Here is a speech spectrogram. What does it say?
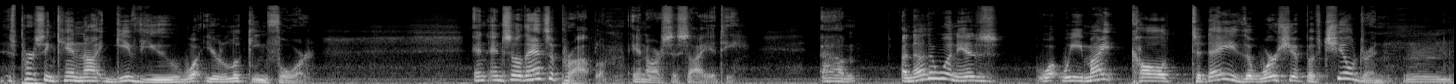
This person cannot give you what you're looking for. And, and so that's a problem in our society. Um, another one is what we might call today the worship of children. Mm,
